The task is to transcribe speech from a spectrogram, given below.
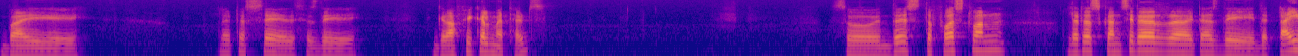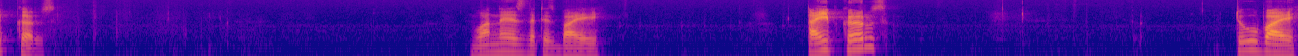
by let us say this is the graphical methods so, in this the first one let us consider uh, it as the, the type curves. One is that is by type curves, two by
